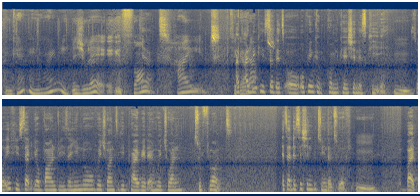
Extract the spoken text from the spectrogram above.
Okay, alrighty. Ms. Julie, flaunt, hide, I, figure I it think out. he said it all. Open com- communication is key. Hmm. So if you set your boundaries and you know which one to keep private and which one to flaunt, it's a decision between the two of you. Hmm. But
